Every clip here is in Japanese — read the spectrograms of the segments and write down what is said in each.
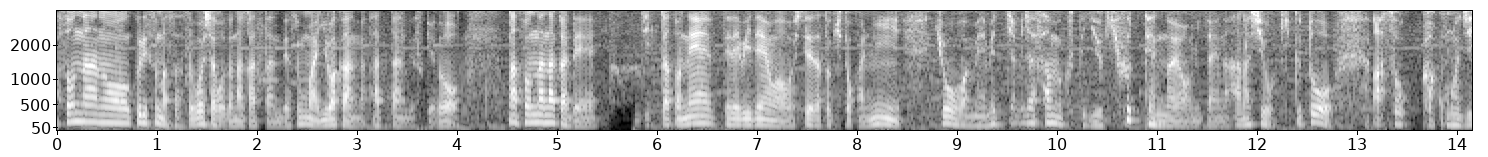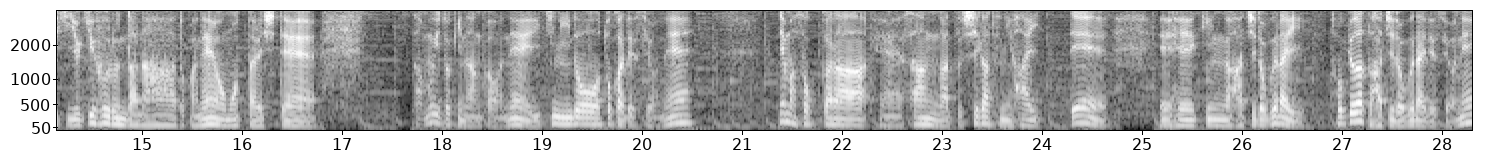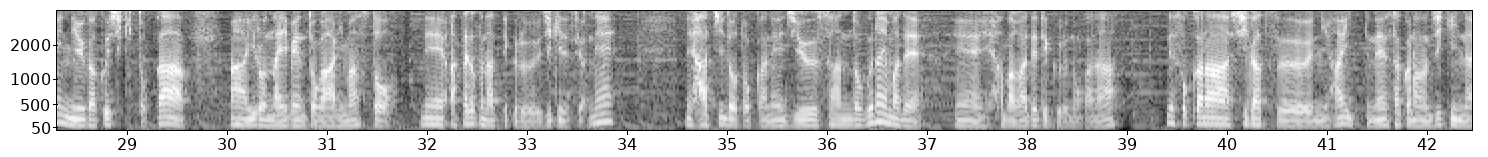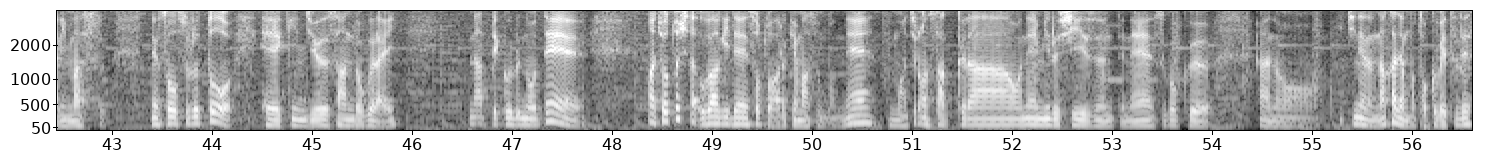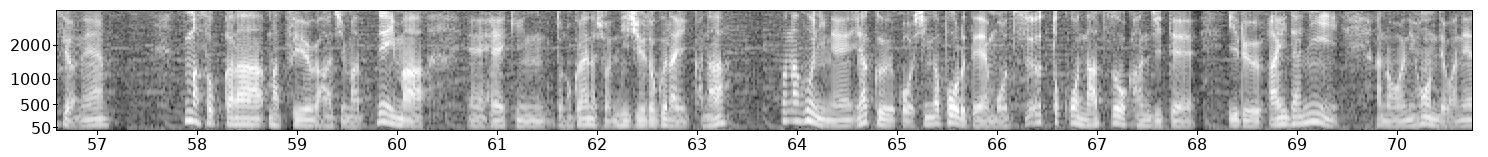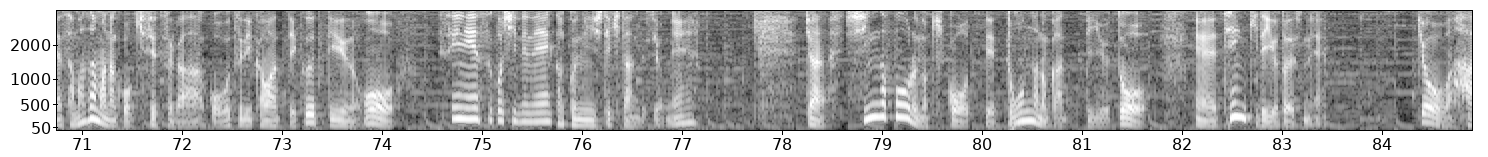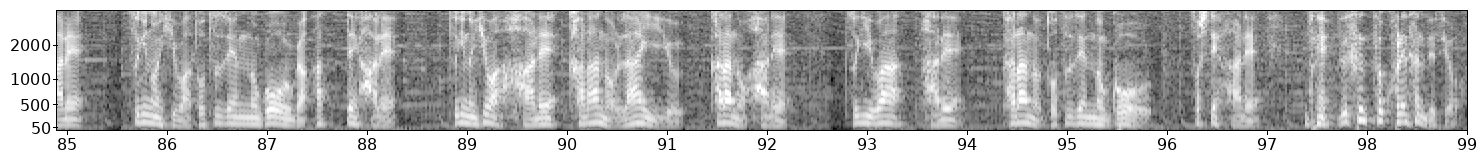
そんなあのクリスマスは過ごしたことなかったんですまあ違和感があったんですけど、まあ、そんな中で実家とねテレビ電話をしてた時とかに今日はめちゃめちゃ寒くて雪降ってんのよみたいな話を聞くとあそっかこの時期雪降るんだなとかね思ったりして寒い時なんかはね12度とかですよね。でまあそっから、え、3月4月に入って、平均が8度ぐらい東京だと8度ぐらいですよね。入学式とか、まあ、いろんなイベントがありますと。で暖かくなってくる時期ですよね。で8度とかね13度ぐらいまで、えー、幅が出てくるのかな。でそこから4月に入ってね桜の時期になります。でそうすると平均13度ぐらいになってくるので、まあ、ちょっとした上着で外歩けますもんね。もちろん桜をね見るシーズンってねすごくあの1年の中でも特別ですよね。まあ、そこから、まあ、梅雨が始まって今、えー、平均どのくらいでしょう？20度ぐらいかな。そんな風にね約こうシンガポールでもうずっとこう夏を感じている間にあの日本ではねさまざまなこう季節がこう移り変わっていくっていうのを SNS 越しでね確認してきたんですよね。じゃあシンガポールの気候ってどんなのかっていうと、えー、天気で言うとですね今日は晴れ次の日は突然の豪雨があって晴れ次の日は晴れからの雷雨からの晴れ次は晴れからの突然の豪雨。そして晴れ。もうねずっとこれなんですよ。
